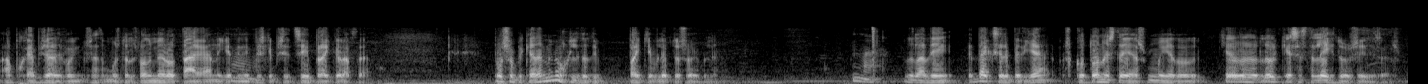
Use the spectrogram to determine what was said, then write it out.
από κάποιους αριθμού σταθμούς, τέλος πάντων με ρωτάγανε για την επίσκεψη Τσίπρα και όλα αυτά. Προσωπικά δεν με ενοχλείται ότι πάει και βλέπει το Σόιμπλε. Ναι. Δηλαδή, εντάξει ρε παιδιά, σκοτώνεστε ας πούμε για το. και λέω και σας τρελέχει το ΣΥΡΙΖΑ, ας πούμε.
